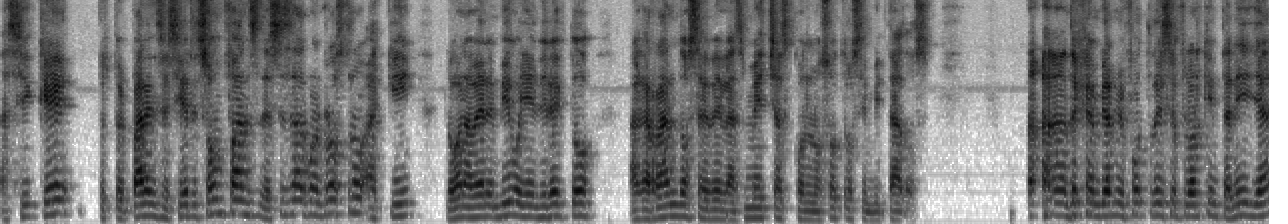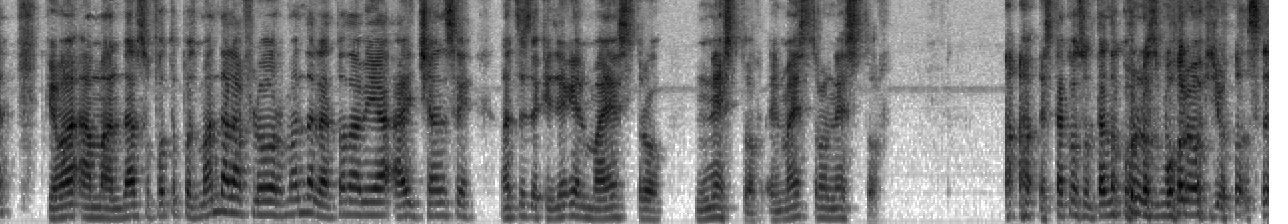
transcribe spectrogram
Así que, pues prepárense. Si son fans de César Buenrostro, aquí lo van a ver en vivo y en directo agarrándose de las mechas con los otros invitados. Deja enviar mi foto, dice Flor Quintanilla, que va a mandar su foto. Pues mándala, Flor, mándala, todavía hay chance antes de que llegue el maestro Néstor, el maestro Néstor. Está consultando con los morollos.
